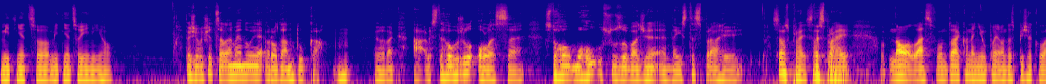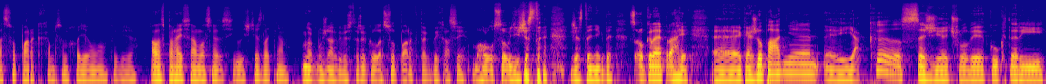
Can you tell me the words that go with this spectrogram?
mít něco, mít něco jiného. Takže vaše celé jméno je Rodan Tuka. Mm-hmm. Jo, tak. A vy jste hovořil o lese, z toho mohou usuzovat, že nejste z Prahy. Jsem z Prahy, jsem z Prahy. No les, on to jako není úplně, on to je spíš jako lesopark, kam jsem chodil, no, takže. Ale z Prahy jsem vlastně ze sídliště z Letňan. No tak možná, kdybyste řekl lesopark, tak bych asi mohl usoudit, že jste, že jste někde z okraje Prahy. Eh, každopádně, eh, jak se žije člověku, který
